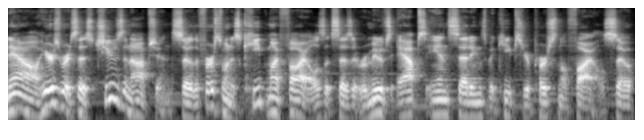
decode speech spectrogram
Now, here's where it says choose an option. So the first one is keep my files. It says it removes apps and settings but keeps your personal files. So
